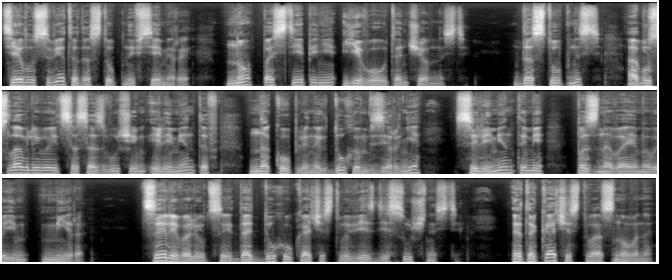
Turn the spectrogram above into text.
Телу света доступны все миры, но по степени его утонченности. Доступность обуславливается созвучием элементов, накопленных духом в зерне, с элементами познаваемого им мира. Цель эволюции – дать духу качество вездесущности. Это качество основано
